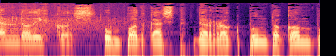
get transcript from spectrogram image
Picando Discos, un podcast de rock.com.ar.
